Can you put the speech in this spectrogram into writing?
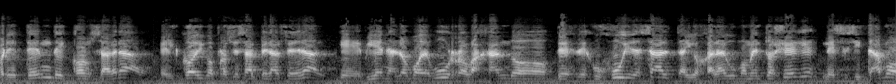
pretende consagrar el Código Procesal Penal Federal, que viene a lomo de burro bajando desde Jujuy de Salta y ojalá algún momento llegue, necesitamos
